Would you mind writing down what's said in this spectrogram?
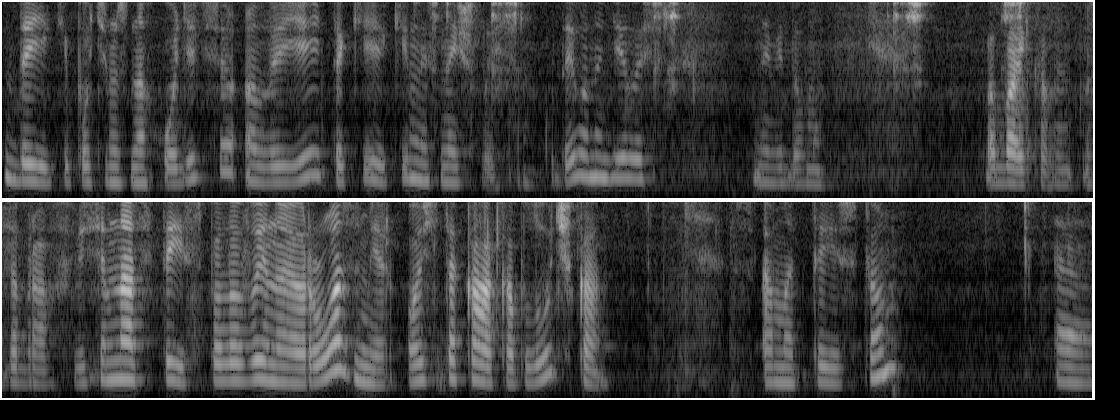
деякі потім знаходяться, але є й такі, які не знайшлися. Куди вони ділись, невідомо. Бабайка забрав 18,5 розмір. Ось така каблучка з аметистом. Е,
